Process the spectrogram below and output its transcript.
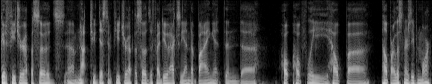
good future episodes. Um, not too distant future episodes if I do actually end up buying it, and uh, ho- hopefully help uh, help our listeners even more.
